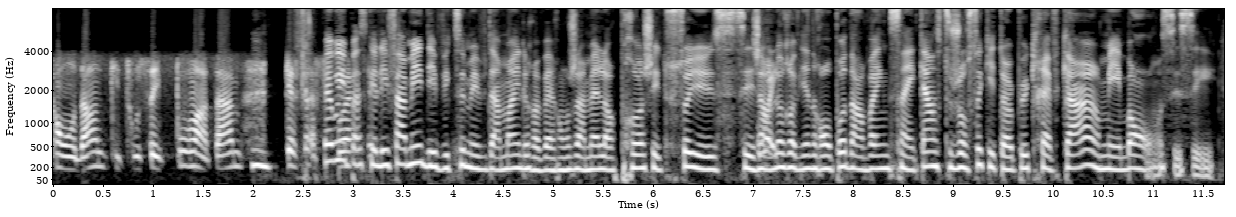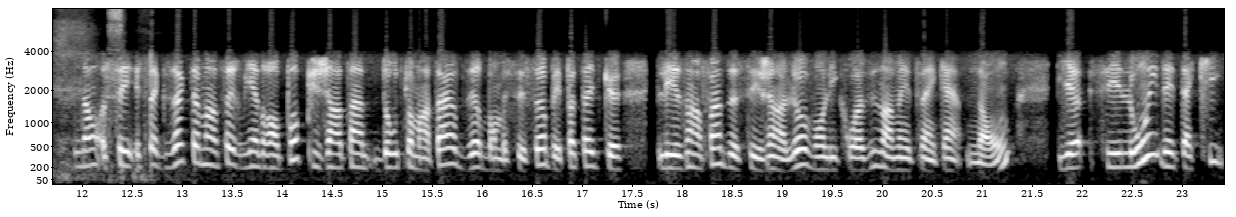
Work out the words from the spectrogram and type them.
condamnent, qu'ils trouvent ça épouvantable, que ça Ben oui, parce que les familles des victimes, évidemment, ils ne reverront jamais leurs proches et tout ça. Ces gens-là Oui. reviendront pas dans 25 ans. C'est toujours ça qui est un peu crève-cœur, mais bon, c'est... Non, c'est exactement ça. Ils reviendront pas. Puis j'entends d'autres commentaires dire bon, ben c'est ça. Ben peut-être que les enfants de ces gens-là vont les croiser dans 25 ans. Non, c'est loin d'être acquis.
